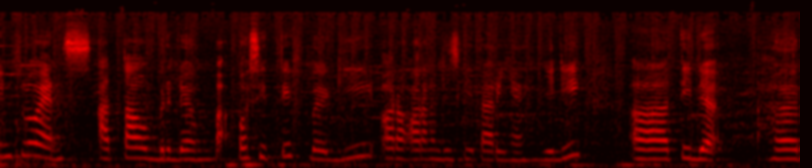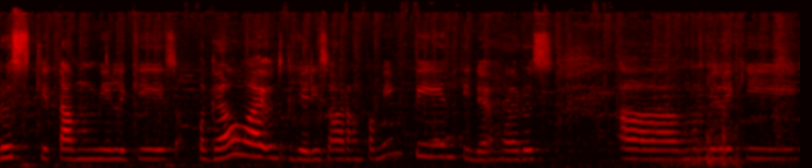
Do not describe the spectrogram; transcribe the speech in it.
influence atau berdampak positif bagi orang-orang di sekitarnya. Jadi eh, tidak harus kita memiliki pegawai untuk jadi seorang pemimpin, tidak harus eh, memiliki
